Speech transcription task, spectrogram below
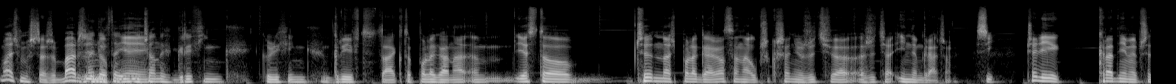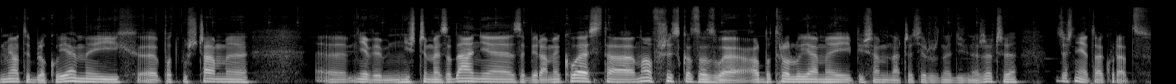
Bądźmy szczerzy, bardziej Dla lub mniej. griefing, griefing. Grift, tak, to polega na... Jest to czynność polegająca na uprzykrzeniu życia, życia innym graczom. Si. Czyli kradniemy przedmioty, blokujemy ich, e, podpuszczamy, e, nie wiem, niszczymy zadanie, zabieramy questa, no wszystko co złe. Albo trolujemy i piszemy na czacie różne dziwne rzeczy. Chociaż nie, to akurat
